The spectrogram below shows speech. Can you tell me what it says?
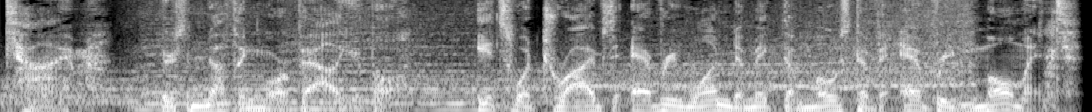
Time. There's nothing more valuable. It's what drives everyone to make the most of every moment.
